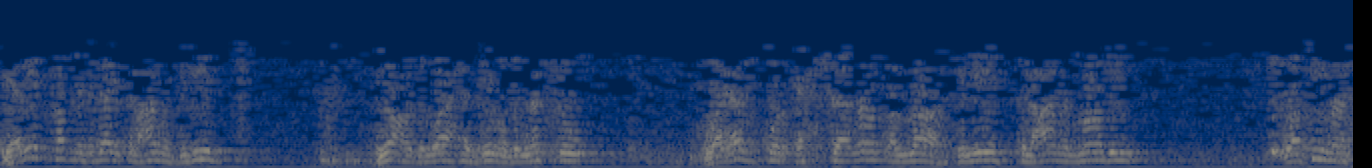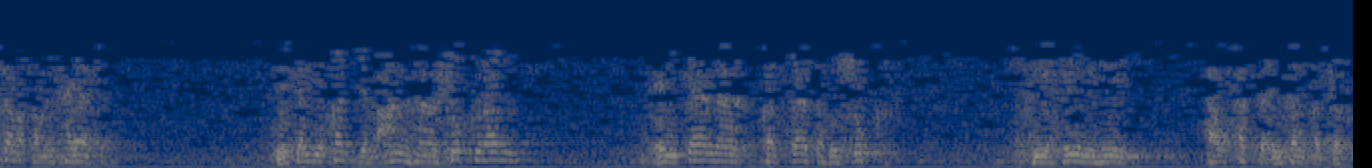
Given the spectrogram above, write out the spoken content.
يا ريت قبل بداية العام الجديد يقعد الواحد بينه وبين نفسه ويذكر إحسانات الله إليه في العام الماضي وفيما سبق من حياته. لكي يقدم عنها شكرا إن كان قد فاته الشكر في حينه أو حتى إن كان قد شكر.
